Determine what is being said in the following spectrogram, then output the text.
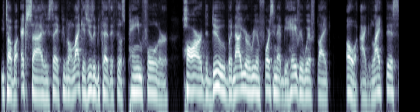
you talk about exercise, you say people don't like it, it's usually because it feels painful or hard to do. But now you're reinforcing that behavior with like, oh, I like this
